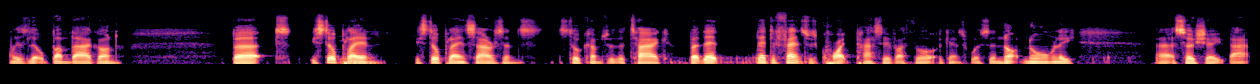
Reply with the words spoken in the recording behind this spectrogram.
with his little bum bag on. But you're still playing. You're still playing Saracens. Still comes with a tag, but their their defence was quite passive. I thought against Worcester. Not normally uh, associate that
